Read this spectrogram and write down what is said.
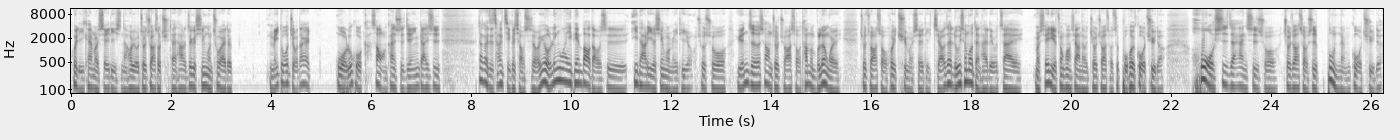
会离开 Mercedes，然后由 George Russell 取代他的这个新闻出来的没多久，大概我如果上网看时间，应该是大概只差几个小时哦，又有另外一篇报道是意大利的新闻媒体有就说，原则上就抓手，他们不认为就抓手会去 Mercedes，只要在路易斯莫等还留在 Mercedes 的状况下呢，就抓手是不会过去的，或是在暗示说就抓手是不能过去的。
